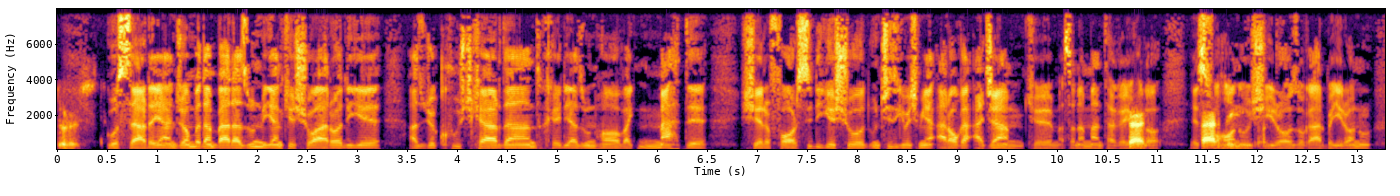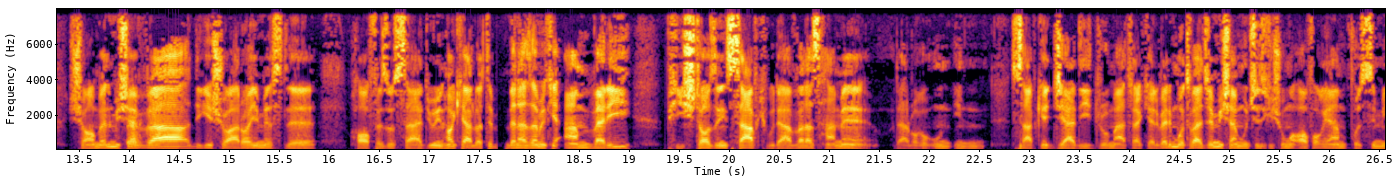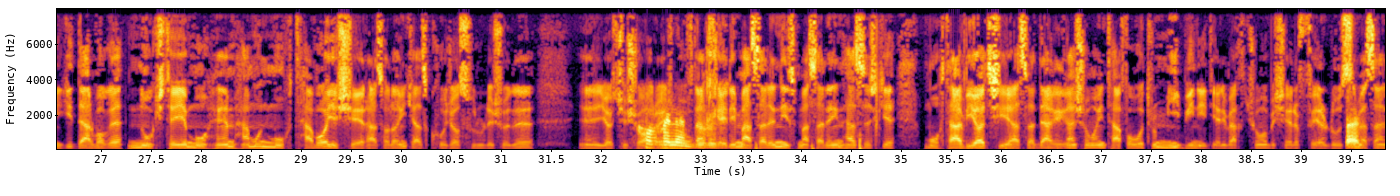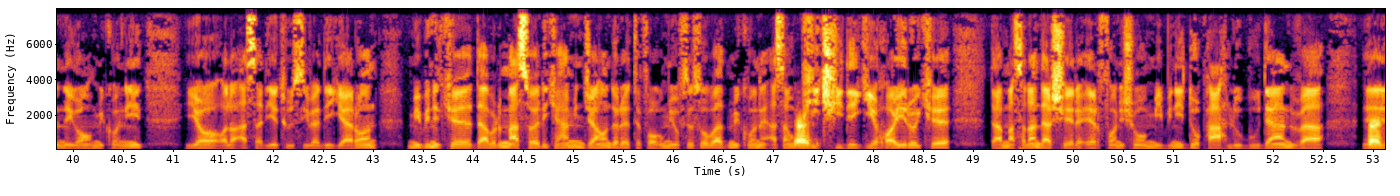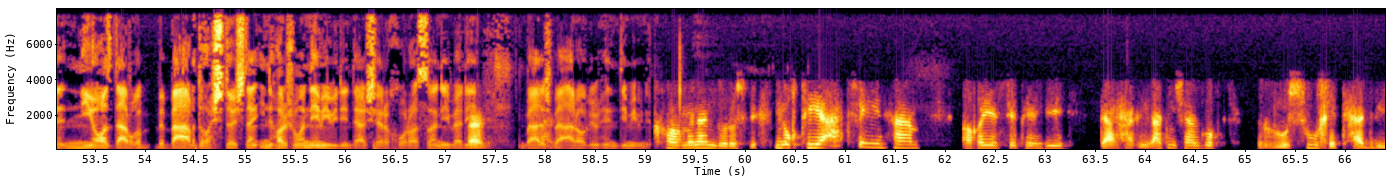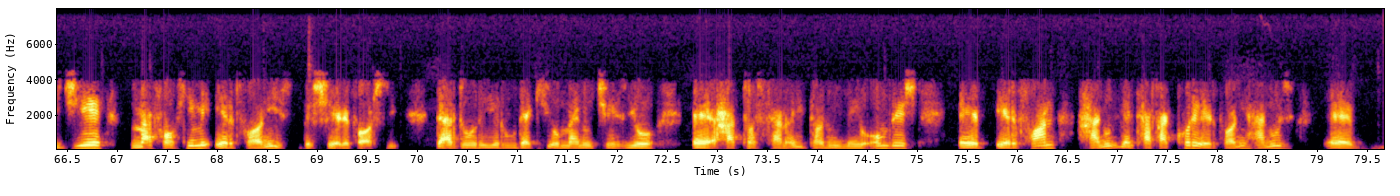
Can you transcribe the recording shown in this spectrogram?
گسترده انجام بدن. بعد از اون میگن که شعرا دیگه از اونجا کوچ کردند خیلی از اونها و مهد شعر فارسی دیگه شد. اون چیزی که بهش میگن عراق عجم که مثلا منطقه بله. حالا اصفهان و شیراز و غرب ایران رو شامل میشه بله. و دیگه شعرهایی مثل حافظ و سعدی و اینها که البته به نظر میاد که انوری پیشتاز این سبک بوده. اول از همه در واقع اون این سبک جدید رو مطرح کرد ولی متوجه میشم اون چیزی که شما آفاقی هم فسی میگید در واقع نکته مهم همون محتوای شعر هست. حالا اینکه از کجا سروده شده یا چه شعارهایی گفتن خیلی مسئله نیست مسئله این هستش که محتویات چی هست و دقیقا شما این تفاوت رو می‌بینید یعنی وقتی شما به شعر فردوسی بله. مثلا نگاه می‌کنید یا حالا اسدی توسی و دیگران می‌بینید که درباره مسائلی که همین جهان داره اتفاق میفته صحبت می‌کنه اصلا اون بله. پیچیدگی هایی رو که در مثلا در شعر عرفانی شما می‌بینید دو پهلو بودن و. نیاز در واقع به برداشت داشتن اینها رو شما نمی‌بینید در شعر خراسانی ولی بله. بعدش به عراقی و هندی می‌بینید. کاملا درستی. نقطه عطف این هم آقای سپهری در حقیقت میشه گفت رسوخ تدریجی مفاهیم عرفانی است به شعر فارسی. در دوره رودکی و منوچهری و حتی سنایی تا نیمه عمرش عرفان هنوز یعنی تفکر عرفانی هنوز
